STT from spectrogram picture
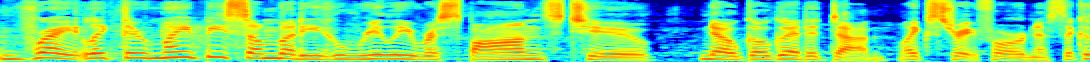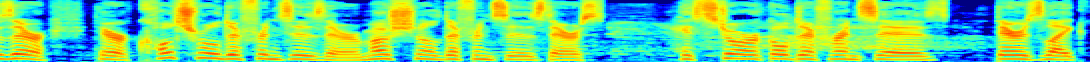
Right. Like there might be somebody who really responds to no, go get it done, like straightforwardness. Because there there are cultural differences, there are emotional differences, there's historical differences, there's like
